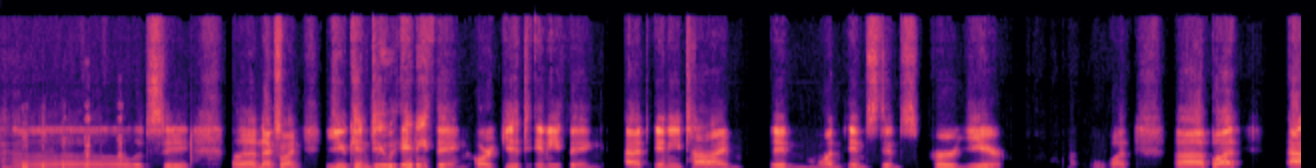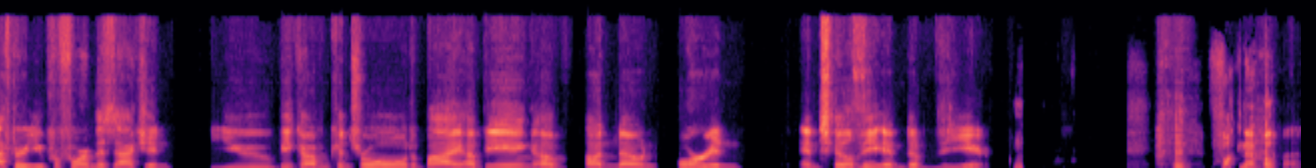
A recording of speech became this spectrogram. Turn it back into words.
Uh, let's see. Uh, next one. You can do anything or get anything at any time in one instance per year. What? Uh, but after you perform this action, you become controlled by a being of unknown origin until the end of the year. Fuck no.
